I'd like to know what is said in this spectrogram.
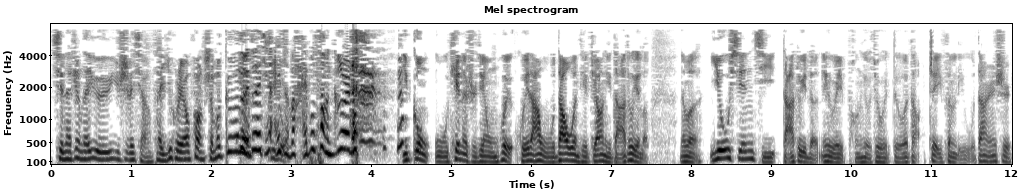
现在正在跃跃欲试的想，他一会儿要放什么歌呢？对，都在听，哎，怎么还不放歌呢？一共五天的时间，我们会回答五道问题，只要你答对了，那么优先级答对的那位朋友就会得到这份礼物。当然是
